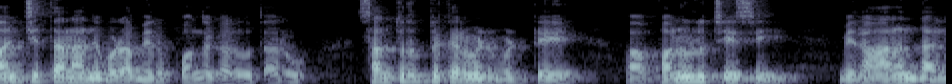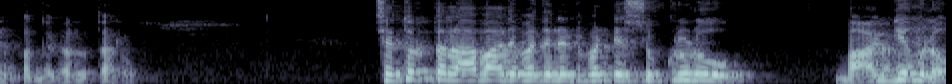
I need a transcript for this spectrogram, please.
మంచితనాన్ని కూడా మీరు పొందగలుగుతారు. సంతృప్తికరమైనటువంటి పనులు చేసి మీరు ఆనందాన్ని పొందగలుగుతారు. చతుర్థ లాభాధిపతి అయినటువంటి శుక్రుడు భాగ్యంలో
